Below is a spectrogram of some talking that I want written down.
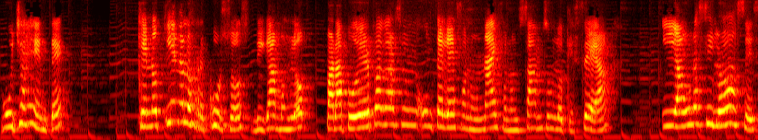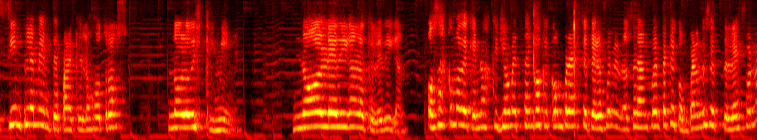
mucha gente que no tiene los recursos, digámoslo, para poder pagarse un, teléfono, un iPhone, un Samsung, lo que sea, y aún así lo hace simplemente para que los otros no lo discriminen, no le digan lo que le digan. O sea, es como de que no es que yo me tengo que comprar este teléfono y no se dan cuenta que comprando ese teléfono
